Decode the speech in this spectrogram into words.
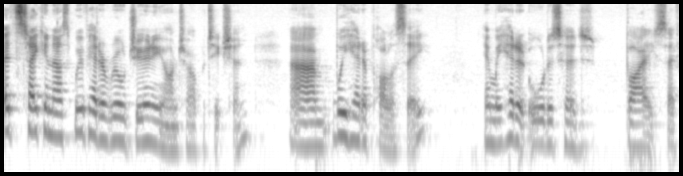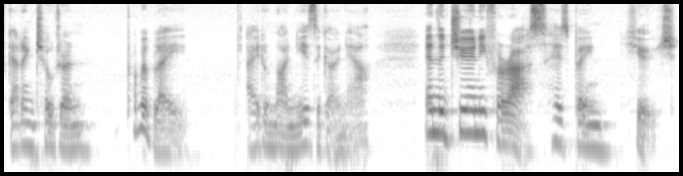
it's taken us. We've had a real journey on child protection. Um, we had a policy and we had it audited by Safeguarding Children probably eight or nine years ago now. And the journey for us has been huge.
